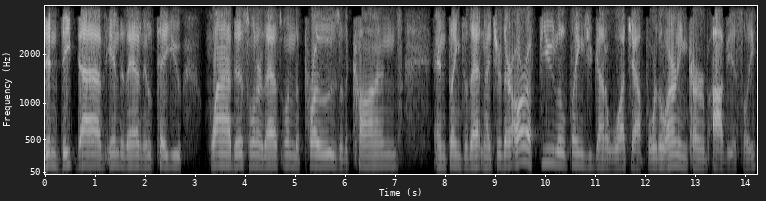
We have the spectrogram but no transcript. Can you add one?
then deep dive into that and it'll tell you why this one or that one, the pros or the cons and things of that nature. There are a few little things you've got to watch out for. The learning curve, obviously,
